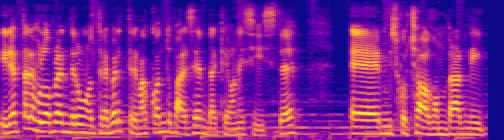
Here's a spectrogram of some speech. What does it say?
In realtà ne volevo prendere uno 3x3 ma a quanto pare sembra che non esiste e mi scocciava comprarne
